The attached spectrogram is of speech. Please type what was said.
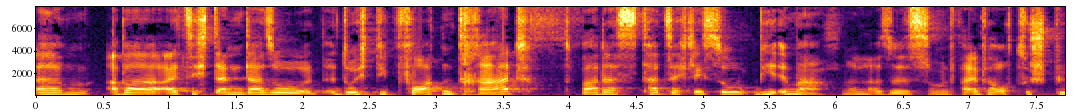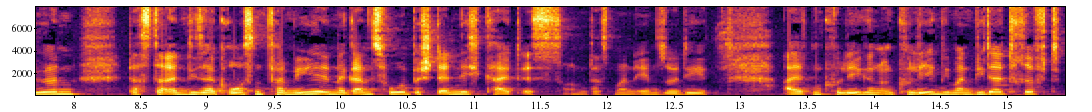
Ähm, aber als ich dann da so durch die Pforten trat, war das tatsächlich so wie immer. Ne? Also es war einfach auch zu spüren, dass da in dieser großen Familie eine ganz hohe Beständigkeit ist und dass man eben so die alten Kolleginnen und Kollegen, die man wieder trifft,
